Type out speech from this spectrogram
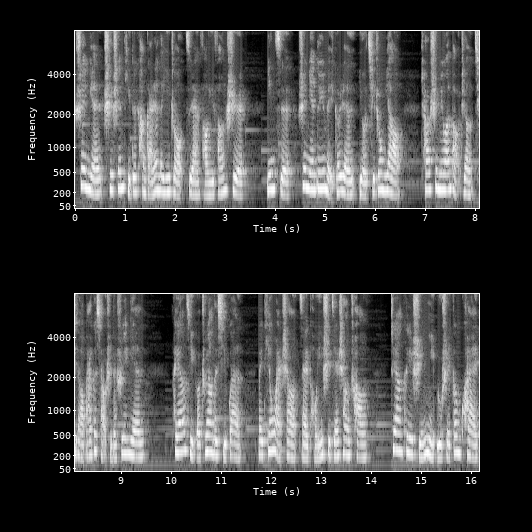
睡眠是身体对抗感染的一种自然防御方式，因此睡眠对于每个人尤其重要。尝试每晚保证七到八个小时的睡眠，培养几个重要的习惯，每天晚上在同一时间上床，这样可以使你入睡更快，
